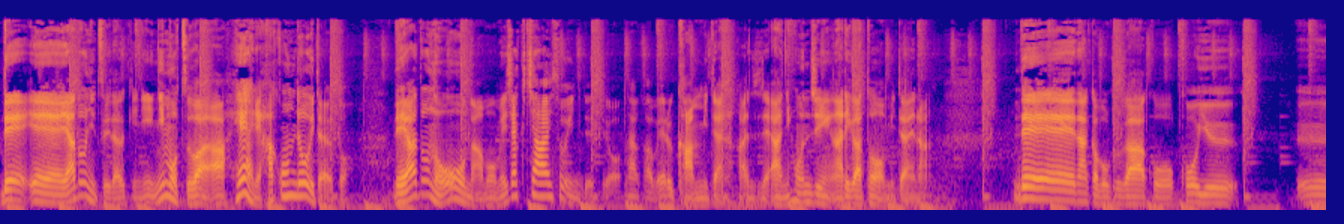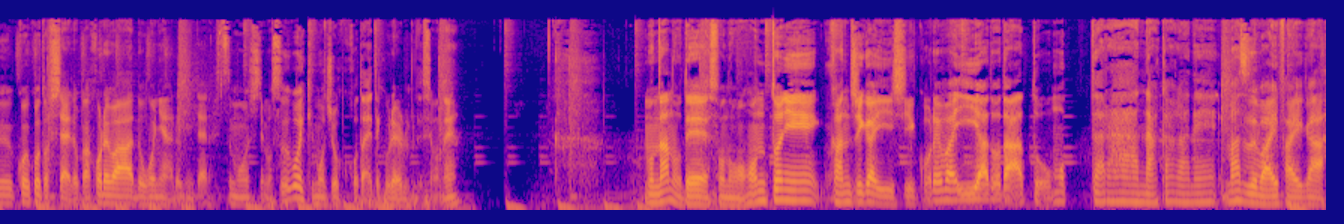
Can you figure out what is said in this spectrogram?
で、えー、宿に着いた時に荷物は、あ、部屋に運んでおいたよと。で、宿のオーナーもめちゃくちゃ愛想いいんですよ。なんか、ウェルカムみたいな感じで、あ、日本人ありがとう、みたいな。で、なんか僕が、こう、こういう、うこういうことしたいとか、これはどこにあるみたいな質問しても、すごい気持ちよく答えてくれるんですよね。もうなので、その、本当に感じがいいし、これはいい宿だと思ったら、中がね、まず Wi-Fi が、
